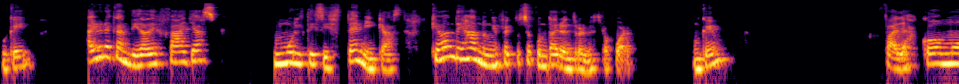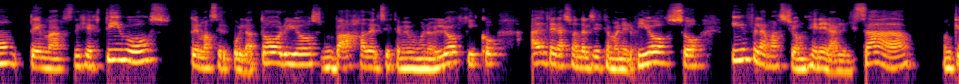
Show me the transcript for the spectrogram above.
¿ok? Hay una cantidad de fallas multisistémicas que van dejando un efecto secundario dentro de nuestro cuerpo, ¿ok? fallas como temas digestivos, temas circulatorios, baja del sistema inmunológico, alteración del sistema nervioso, inflamación generalizada, ¿ok?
